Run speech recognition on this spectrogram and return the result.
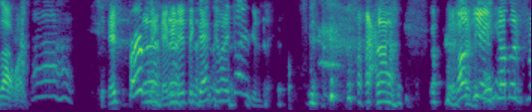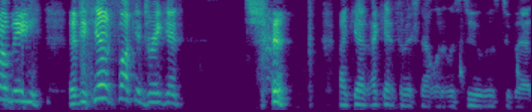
that one? It's perfect. I mean, it's exactly what I thought you were going to say. Uh, okay, coming from me, if you can't fucking drink it, I can't. I can't finish that one. It was too. It was too bad.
